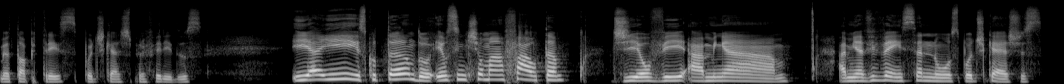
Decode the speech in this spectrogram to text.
meu top 3 podcasts preferidos. E aí, escutando, eu senti uma falta de ouvir a minha, a minha vivência nos podcasts.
